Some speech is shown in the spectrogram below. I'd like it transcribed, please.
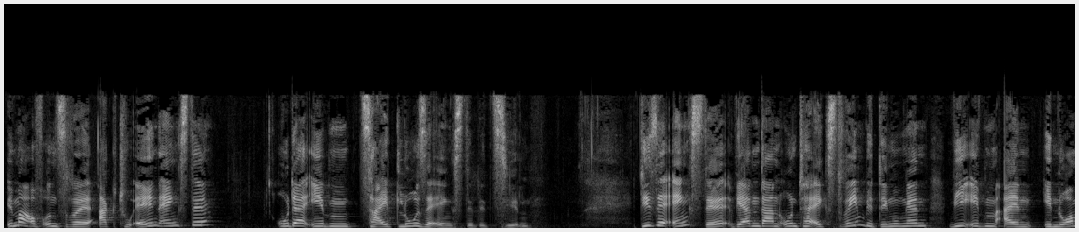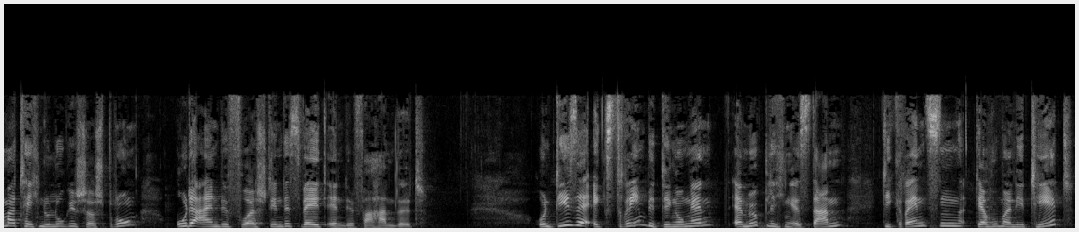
immer auf unsere aktuellen Ängste oder eben zeitlose Ängste beziehen. Diese Ängste werden dann unter Extrembedingungen wie eben ein enormer technologischer Sprung oder ein bevorstehendes Weltende verhandelt. Und diese Extrembedingungen ermöglichen es dann, die Grenzen der Humanität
